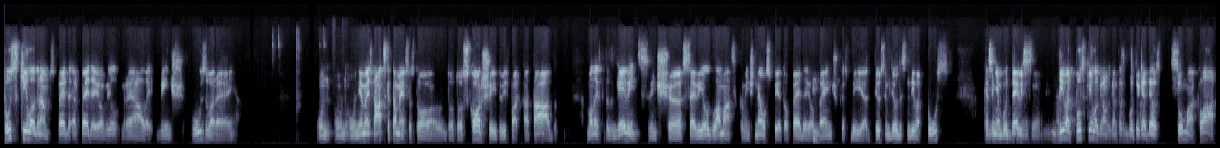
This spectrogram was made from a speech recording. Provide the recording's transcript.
puskilograms pēdē, ar pēdējo vilkmu reāli viņš uzvarēja. Un, un, un ja mēs tā atskatāmies uz to, to, to skoršītu vispār kā tādu, man liekas, ka tas Gevins, viņš uh, sevi ilgi lamās, ka viņš neuzspēja to pēdējo benču, kas bija 222,5, kas viņam būtu devis Jā. 2,5 kg, gan tas būtu tikai devis summā klāt.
